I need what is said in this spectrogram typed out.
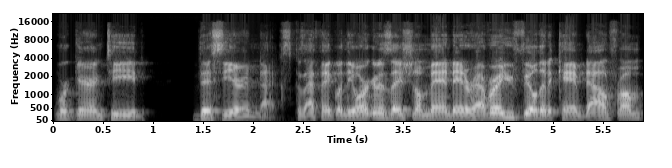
were guaranteed this year and next. Because I think when the organizational mandate, or however you feel that it came down from,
